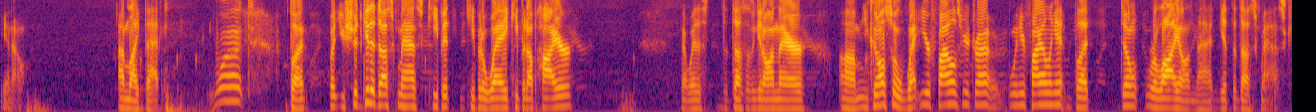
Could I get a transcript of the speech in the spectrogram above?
you know, I'm like that What? but but you should get a dusk mask. Keep it keep it away. Keep it up higher. That way, this, the dust doesn't get on there. Um, you can also wet your files when you're, when you're filing it, but don't rely on that. Get the dust mask.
